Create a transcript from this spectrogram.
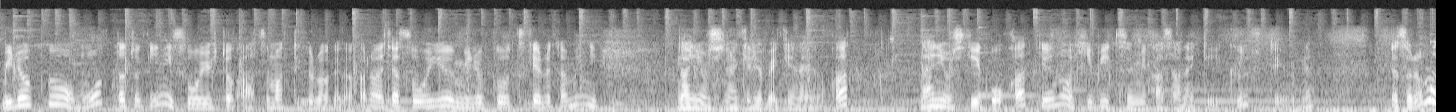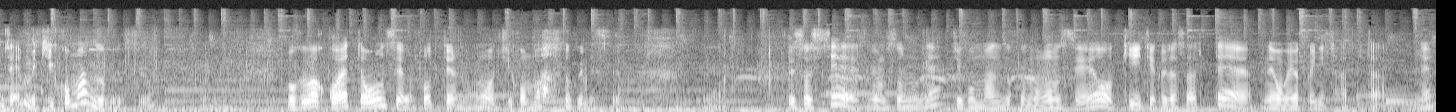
魅力を持った時にそういう人が集まってくるわけだからじゃあそういう魅力をつけるために何をしなければいけないのか何をしていこうかっていうのを日々積み重ねていくっていうね。でそれも全部自己満足ですよ、うん、僕がこうやって音声を取ってるのも自己満足ですよ、ね、でそしてでもそのね自己満足の音声を聞いてくださって、ね、お役に立ったね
